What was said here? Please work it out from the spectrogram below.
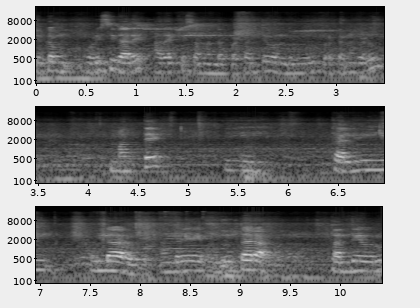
ಜಖಂಗೊಳಿಸಿದ್ದಾರೆ ಅದಕ್ಕೆ ಸಂಬಂಧಪಟ್ಟಂತೆ ಒಂದು ಮೂರು ಪ್ರಕರಣಗಳು. ಮತ್ತು ಈ ಕಲಿ ಉಲ್ಲಾರು ಅಂದರೆ ಮೃತರ ತಂದೆಯವರು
